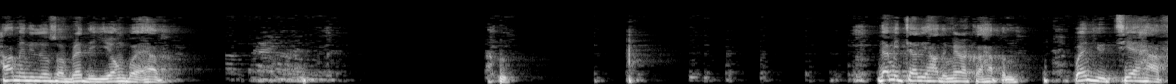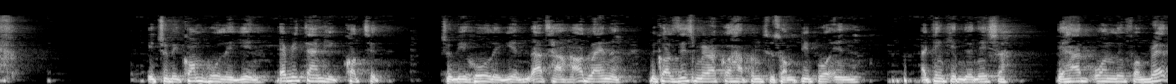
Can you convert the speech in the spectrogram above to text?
How many loaves of bread did the young boy have? Let me tell you how the miracle happened. When you tear half, it will become whole again. Every time he cut it, to be whole again. That's how. How do I know? Because this miracle happened to some people in, I think, Indonesia. They had one loaf of bread.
